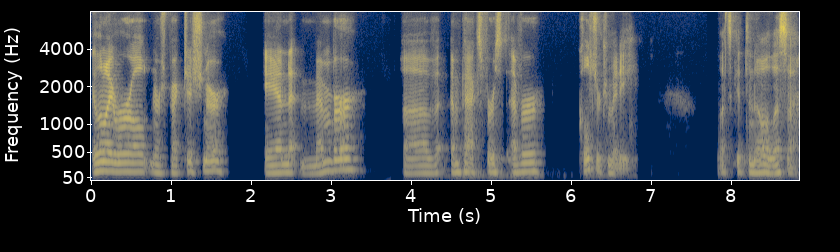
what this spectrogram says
Illinois rural nurse practitioner and member of MPAC's first ever culture committee. Let's get to know Alyssa.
